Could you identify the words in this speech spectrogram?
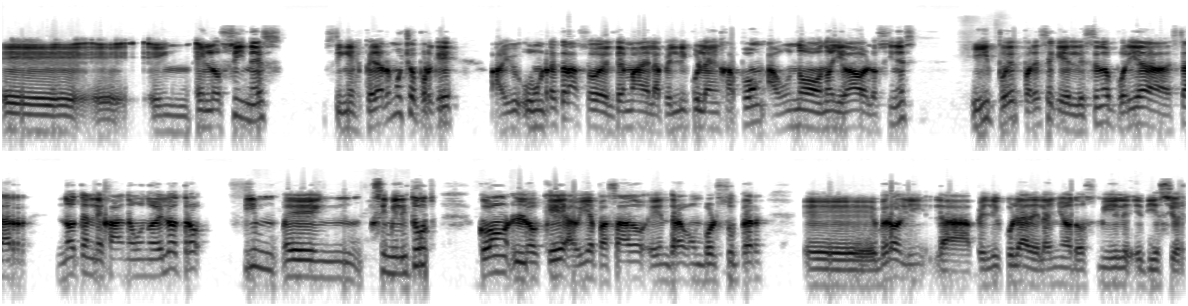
eh, eh, en, los cines sin esperar mucho porque hay un retraso del tema de la película en Japón, aún no, no ha llegado a los cines y pues parece que el escenario podría estar no tan lejano uno del otro similitud con lo que había pasado en Dragon Ball Super eh, Broly, la película del año 2018.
